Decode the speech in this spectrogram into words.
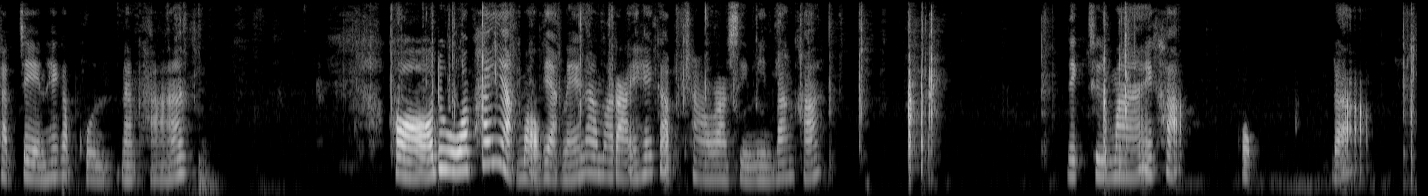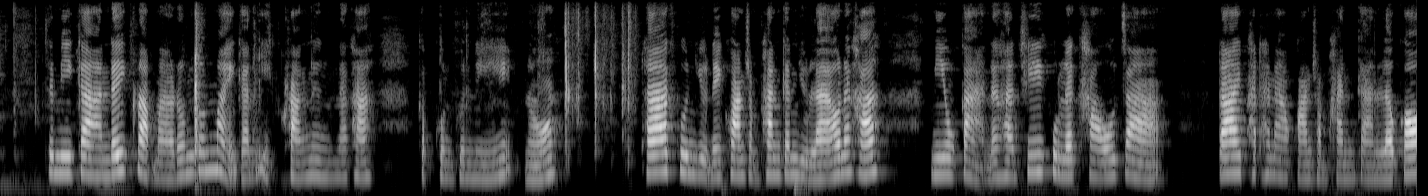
ชัดเจนให้กับคุณนะคะ ขอดูว่าไพ่อยากบอกอยากแนะนำอะไรให้กับชาวราศีมีนบ้างคะ เด็กถือไม้ค่ะหกดาบจะมีการได้กลับมาเริ่มต้นใหม่กันอีกครั้งหนึ่งนะคะ กับคนคนนี้เนาะถ้าคุณอยู่ในความสัมพันธ์กันอยู่แล้วนะคะ มีโอกาสนะคะที่คุณและเขาจะได้พัฒนาความสัมพันธ์กัน แล้วก็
